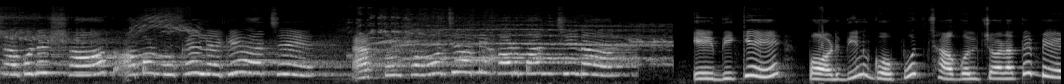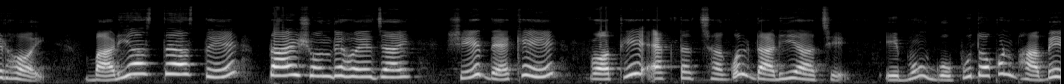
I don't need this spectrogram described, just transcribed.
ছাগলের স্বাদ আমার মুখে লেগে আছে। এত সহজে আমি হার মানছি না। এদিকে পরদিন গপু ছাগল চড়াতে বের হয়। বাড়ি আসতে আসতে প্রায় সন্ধে হয়ে যায়। সে দেখে পথে একটা ছাগল দাঁড়িয়ে আছে এবং গপু তখন ভাবে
